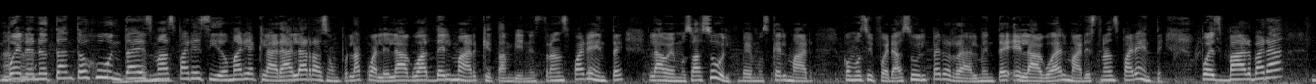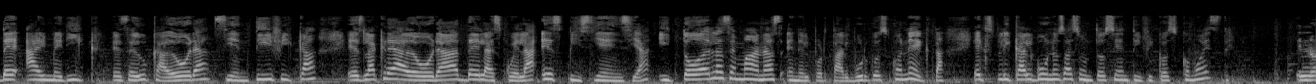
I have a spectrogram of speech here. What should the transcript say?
Bueno, no tanto junta, es más parecido, María Clara, a la razón por la cual el agua del mar, que también es transparente, la vemos azul. Vemos que el mar como si fuera azul, pero realmente el agua del mar es transparente. Pues Bárbara de Aymeric es educadora, científica, es la creadora de la escuela Espiciencia y todas las semanas en el portal Burgos Conecta explica algunos asuntos científicos como este. no,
